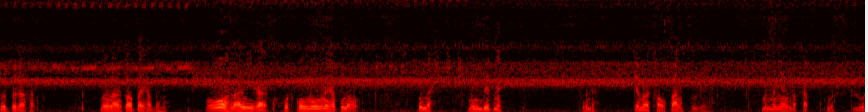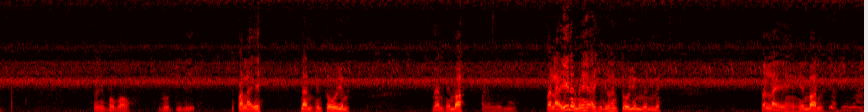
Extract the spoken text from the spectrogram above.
รุดไปแล้วครับ เมื่อหลังต่อไปครับบัดนี้โอ้หลังนี้ก็หดกงลงเลยครับพี่น้องคุณน่ะมึงเบ็ดเนี่ยคุณน่ะกันว่าเขาฟังรู้เลยอะมันมาย่างดอกครับหลุดหลุดเอ้ยเบาๆหลุดอีหลีปลาไหลนั่นเห็นโตอยุ่นนั่นเห็นบ่อะไรเนี่ยปลาไหลนั่นไหมไอ้เห็นเห็นโตอยุ่นมันไหมปลาไหลเห็นบ่อนเกี่ยวพี่ง่าย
